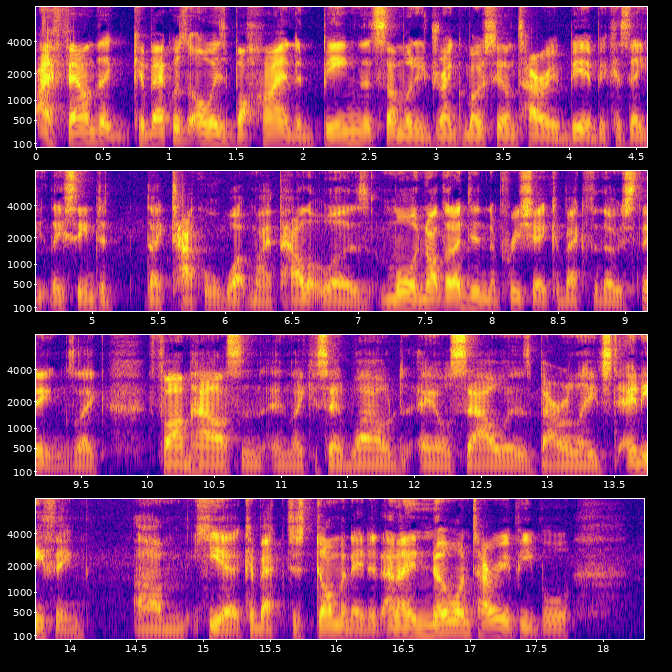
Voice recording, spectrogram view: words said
I found that Quebec was always behind, and being that someone who drank mostly Ontario beer because they they seemed to like tackle what my palate was more. Not that I didn't appreciate Quebec for those things like farmhouse and, and like you said, wild ale sours, barrel aged anything. Um, here, Quebec just dominated, and I know Ontario people,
